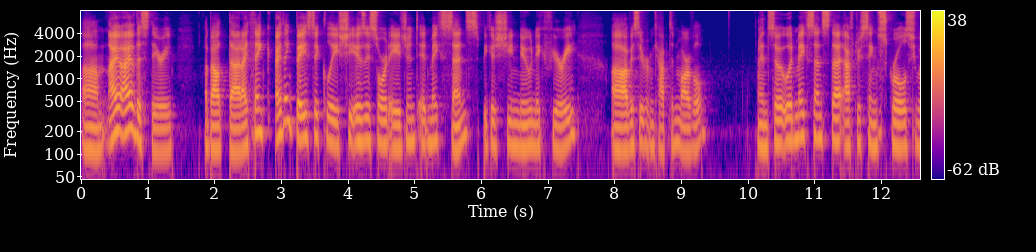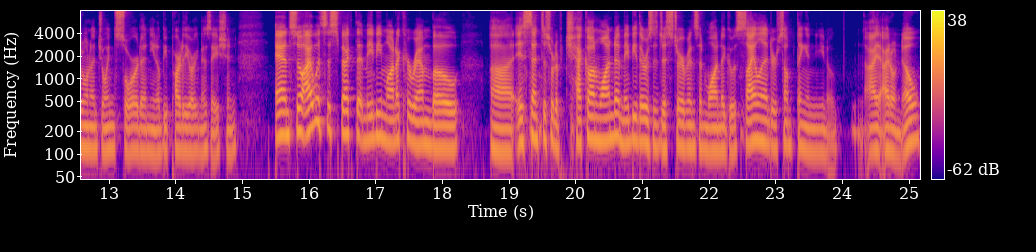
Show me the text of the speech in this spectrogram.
Um, I, I have this theory about that. I think I think basically she is a sword agent. It makes sense because she knew Nick Fury, uh, obviously from Captain Marvel, and so it would make sense that after seeing Skrulls, she would want to join Sword and you know be part of the organization. And so I would suspect that maybe Monica Rambeau uh, is sent to sort of check on Wanda. Maybe there was a disturbance and Wanda goes silent or something, and you know I I don't know.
